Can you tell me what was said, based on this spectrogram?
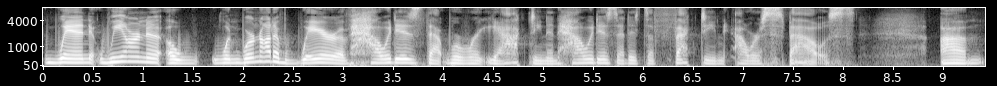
when we aren't a, a, when we're not aware of how it is that we're reacting and how it is that it's affecting our spouse, um,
